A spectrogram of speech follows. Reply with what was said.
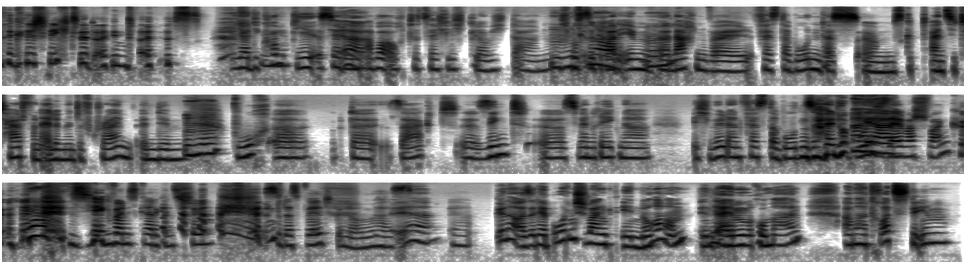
eine Geschichte dahinter ist. Ja, die kommt, die ist ja, ja. dann aber auch tatsächlich, glaube ich, da. Ne? Ich mhm, musste genau. gerade eben äh, mhm. lachen, weil fester Boden, das ähm, es gibt ein Zitat von Element of Crime in dem mhm. Buch, äh, da sagt, äh, singt äh, Sven Regner, ich will dann fester Boden sein, obwohl ah, ja. ich selber schwanke. Ja. Deswegen fand ich es gerade ganz schön, dass du das Bild genommen hast. Ja. ja. Genau, also der Boden schwankt enorm in ja. deinem Roman, aber trotzdem,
